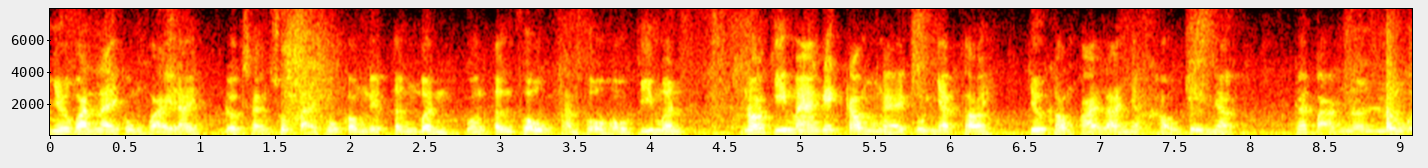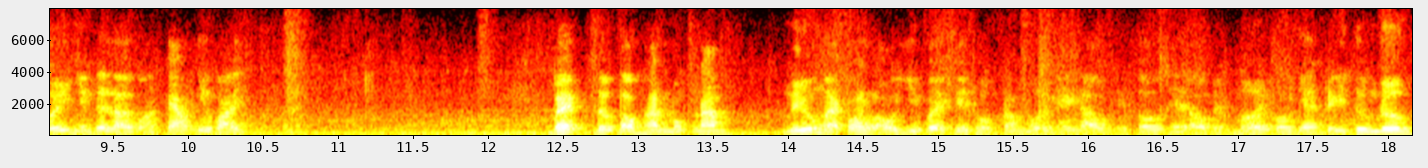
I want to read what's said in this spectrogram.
Như van này cũng vậy đây, được sản xuất tại khu công nghiệp Tân Bình, quận Tân Phú, thành phố Hồ Chí Minh. Nó chỉ mang cái công nghệ của Nhật thôi, chứ không phải là nhập khẩu từ Nhật. Các bạn nên lưu ý những cái lời quảng cáo như vậy. Bếp được bảo hành một năm. Nếu mà có lỗi gì về kỹ thuật trong 10 ngày đầu Thì tôi sẽ đổi bếp mới có giá trị tương đương.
